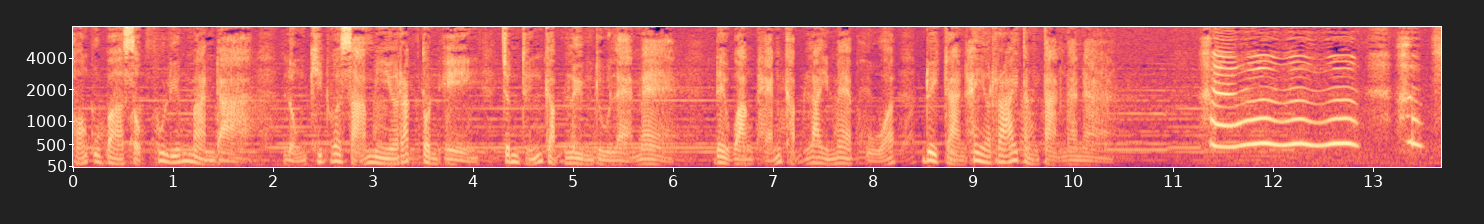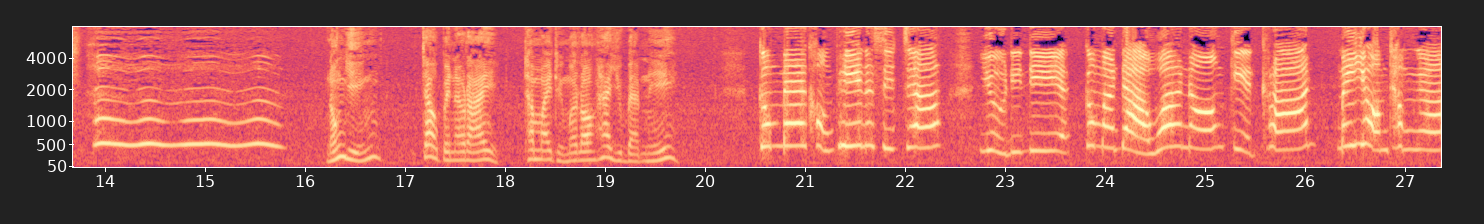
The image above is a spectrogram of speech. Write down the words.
ของอุบาสกผู้เลี้ยงมารดา หลงคิดว่าสามีรักตนเองจนถึงกับลืมดูแลแม่ ได้วางแผนขับไล่แม่ผัวด้วยการให้ร้ายต่างๆ นานาน้ องหญิง เจ้าเป็นอะไร ทำไมถึงมาร้องไห้อยู่แบบนี้ ก็แม่ของพี่นะสิจ๊ะ อยู่ดีๆ ก็มาด่าว่าน้องเกียจคร้าน ไม่ยอมทำงา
